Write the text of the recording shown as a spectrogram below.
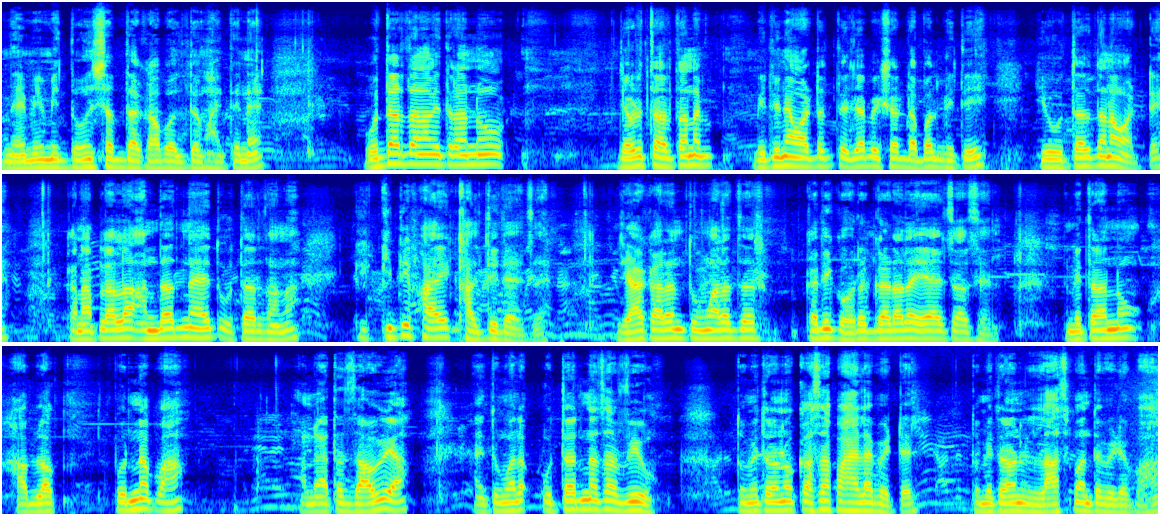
नेहमी मी दोन शब्द का बोलतो माहिती नाही. उतरताना मित्रांनो जेवढी चढताना भीती नाही वाटत त्याच्यापेक्षा डबल भीती ही उतरताना वाटते. कारण आपल्याला अंदाज नाही येत उतरताना की किती फाय खालती द्यायचं आहे. ज्या कारण तुम्हाला जर कधी घोरगडाला यायचं असेल मित्रांनो हा ब्लॉग पूर्ण पहा. आम्ही आता जाऊया आणि तुम्हाला उतरण्याचा व्ह्यू तो मित्रांनो कसा पाहायला भेटेल? तो मित्रांनो लास्टपर्यंत व्हिडिओ पहा.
